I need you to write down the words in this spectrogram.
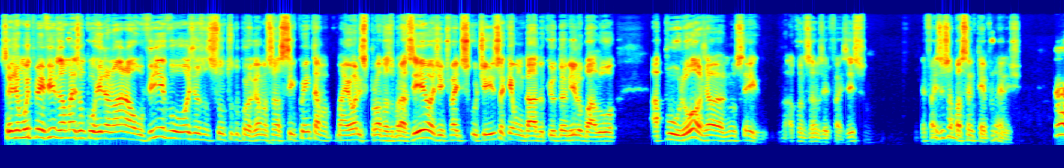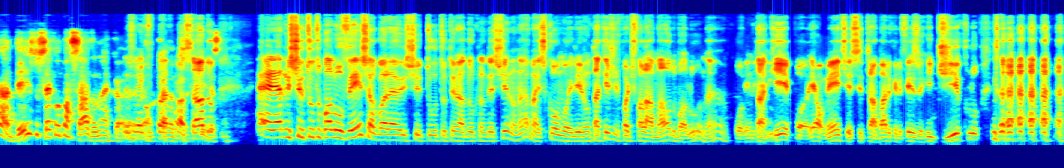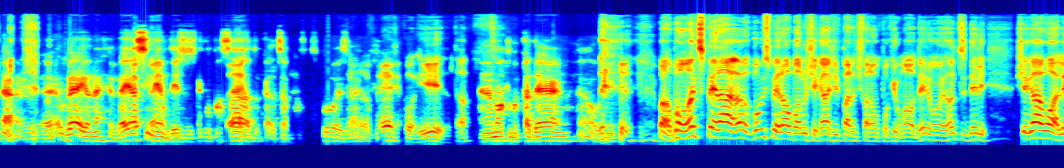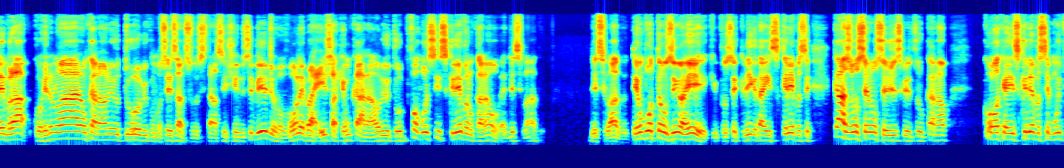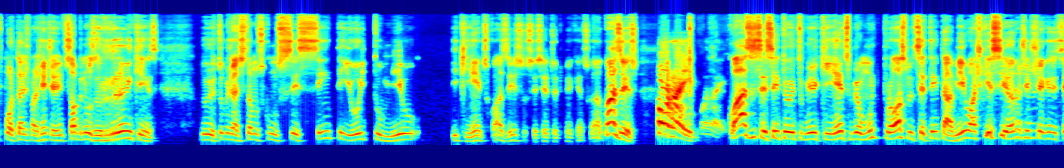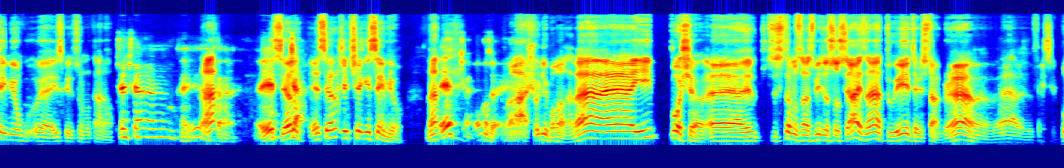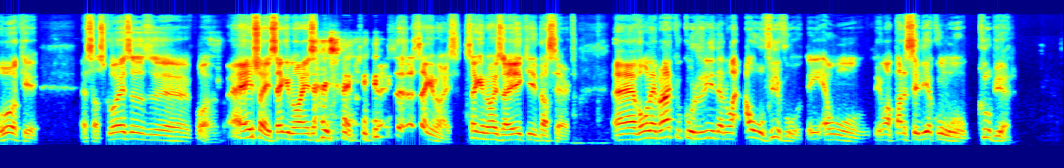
sejam muito bem-vindos a mais um Corrida no Ar ao vivo. Hoje o assunto do programa são as 50 maiores provas do Brasil. A gente vai discutir isso. Aqui é um dado que o Danilo Balu apurou, já não sei há quantos anos ele faz isso. Ele faz isso há bastante tempo, né, Nish? Ah, desde o século passado, né, cara? Desde o século passado. daqueles, né? É, ele era o Instituto Baluvense, agora é o Instituto Treinador Clandestino, né? Mas como ele não tá aqui, a gente pode falar mal do Balu, né? Pô, não tá aqui, pô, realmente, esse trabalho que ele fez é ridículo. Não, é o velho, né? Velho é assim mesmo, desde o século passado, o cara sabe coisas, né? Velho de corrida e tal. Ainda anota no caderno. É. Bom, bom, antes de esperar, vamos esperar o Balu chegar, a gente para de falar um pouquinho mal dele. vamos- Antes dele chegar, ó, lembrar, Corrida no Ar é um canal no YouTube, como vocês sabem, se você está assistindo esse vídeo, vou lembrar, isso aqui é um canal no YouTube. Por favor, se inscreva no canal, é desse lado. Desse lado. Tem um botãozinho aí que você clica, tá? Inscreva-se. Caso você não seja inscrito no canal, coloque aí, inscreva-se, é muito importante pra gente. A gente sobe nos rankings do YouTube, já estamos com 68.500, quase isso, 68.500, quase isso. Por aí, por aí. Quase 68.500, subiu muito próximo de 70 mil. Acho que esse ano a gente chega em 100 mil é, inscritos no canal. Tchan, tchan. É, Ah? Esse ano, Eita, esse ano a gente chega em 100 mil. eita, vamos ver. Ah, show de bola. Né? E, poxa, é, estamos nas mídias sociais, né? Twitter, Instagram, é, Facebook, essas coisas. É, pô, é isso aí, segue nós. É isso aí. É, segue nós, segue nós aí que dá certo. É, vamos lembrar que o Corrida no Ar ao vivo tem, é um, tem uma parceria com o Clubier.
